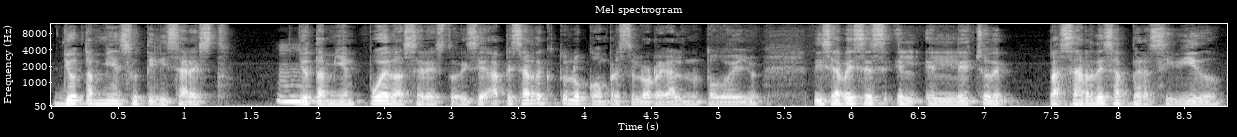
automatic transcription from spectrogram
yo también sé utilizar esto. Yo también puedo hacer esto. Dice, a pesar de que tú lo compres, te lo regalen todo ello. Dice, a veces el, el hecho de pasar desapercibido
